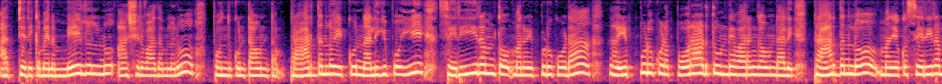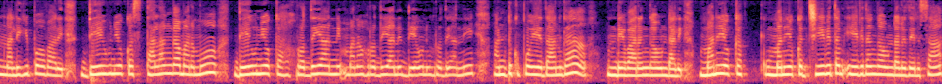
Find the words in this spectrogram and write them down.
అత్యధికమైన మేలులను ఆశీర్వాదములను పొందుకుంటా ఉంటాం. ప్రార్థనలో ఎక్కువ నలిగిపోయి శరీరంతో మనం ఎప్పుడు కూడా ఎప్పుడు కూడా పోరాడుతూ ఉండే వారంగా ఉండాలి. ప్రార్థనలో మన యొక్క శరీరం నలిగిపోవాలి. దేవుని యొక్క స్థలంగా మనము దేవుని యొక్క హృదయాన్ని మన హృదయాన్ని దేవుని హృదయాన్ని అంటుకుపోయేదానిగా ఉండే వారంగా ఉండాలి. మన యొక్క మన యొక్క జీవితం ఏ విధంగా ఉండాలో తెలుసా?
